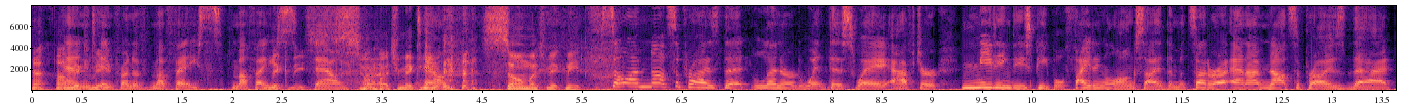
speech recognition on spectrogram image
And in front of my face, my face down. So much Mick Town. meat. so much Mick meat. So I'm not surprised that Leonard went this way after meeting these people, fighting alongside them, etc. And I'm not surprised that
